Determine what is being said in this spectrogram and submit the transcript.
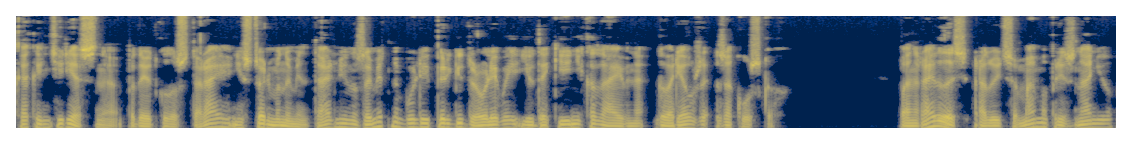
«Как интересно», — подает голос вторая, не столь монументальная, но заметно более пергидролевая Евдокия Николаевна, говоря уже о закусках. «Понравилось?» — радуется мама признанию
